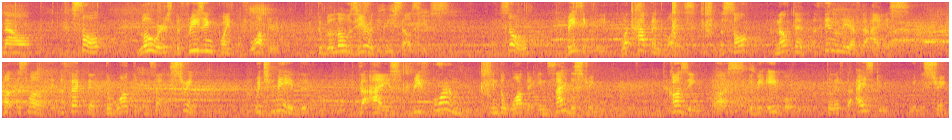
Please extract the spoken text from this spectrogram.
Now, salt lowers the freezing point of water to below 0 degrees Celsius. So, basically, what happened was the salt melted a thin layer of the ice, but as well, it affected the water inside the string, which made the ice reform in the water inside the string, causing us to be able to lift the ice cube with the string.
